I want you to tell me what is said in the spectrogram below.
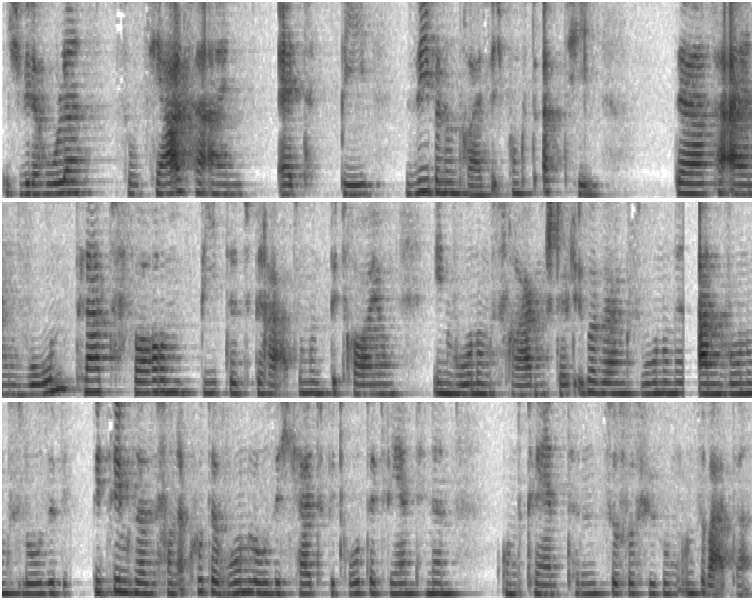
Ich wiederhole sozialverein.b37.at. Der Verein Wohnplattform bietet Beratung und Betreuung in Wohnungsfragen, stellt Übergangswohnungen an Wohnungslose bzw. von akuter Wohnlosigkeit bedrohte Klientinnen und Klienten zur Verfügung und so weiter.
